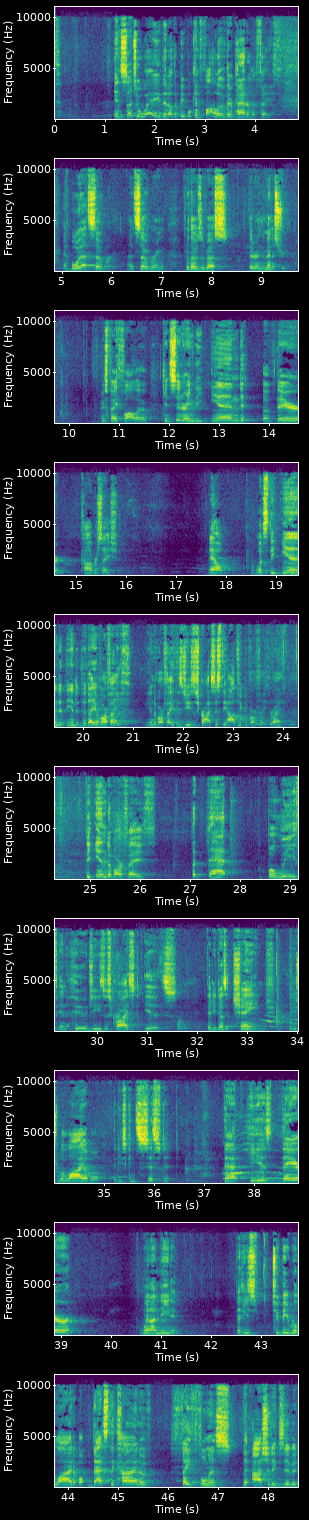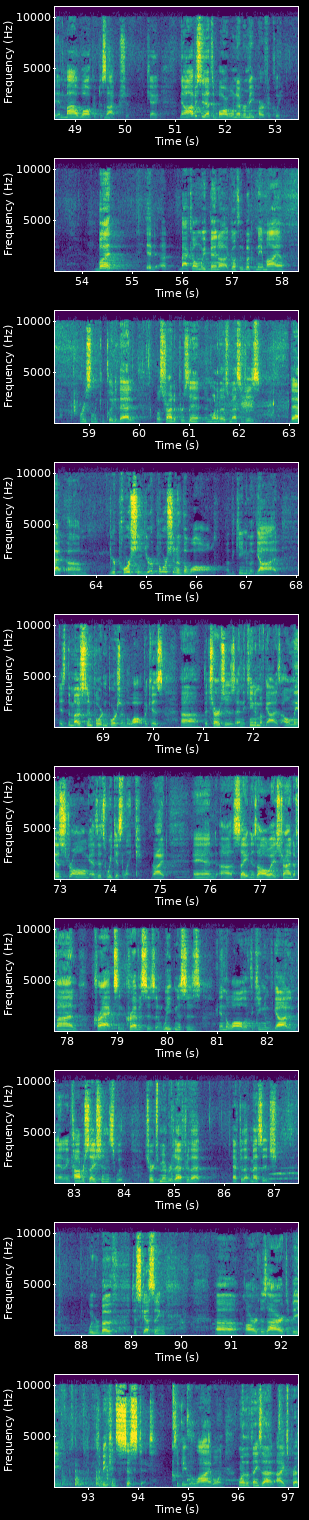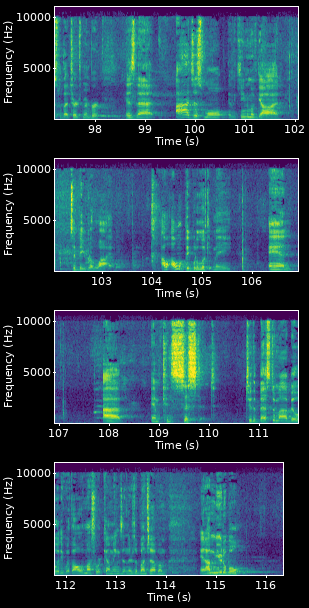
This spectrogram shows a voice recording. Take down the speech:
in such a way that other people can follow their pattern of faith. And boy, that's sobering. That's sobering for those of us that are in the ministry whose faith follow, considering the end of their conversation. Now, what's the end at the end of the day of our faith? The end of our faith is Jesus Christ. It's the object of our faith, right? The end of our faith, but that belief in who Jesus Christ is, that he doesn't change, that he's reliable, that he's consistent, that he is there when I need him, that he's to be relied upon. That's the kind of faithfulness that I should exhibit in my walk of discipleship. Okay? Now, obviously, that's a bar we'll never meet perfectly. But it, uh, back home, we've been uh, going through the book of Nehemiah, recently concluded that, and I was trying to present in one of those messages that um, your portion, your portion of the wall of the kingdom of God is the most important portion of the wall because uh, the churches and the kingdom of God is only as strong as its weakest link, right? And uh, Satan is always trying to find cracks and crevices and weaknesses in the wall of the kingdom of God. And, and in conversations with church members after that, after that message, we were both discussing uh, our desire to be to be consistent, to be reliable. And one of the things that I expressed with that church member is that I just want in the kingdom of God to be reliable. I, I want people to look at me and I am consistent to the best of my ability with all of my shortcomings, and there's a bunch of them. And I'm mutable,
